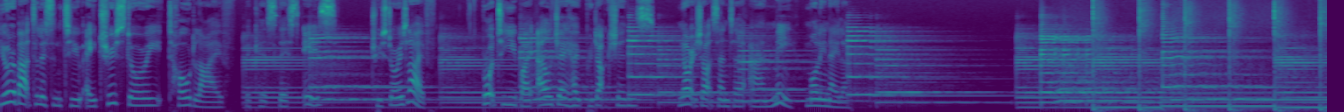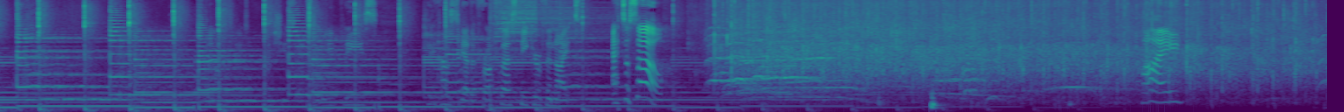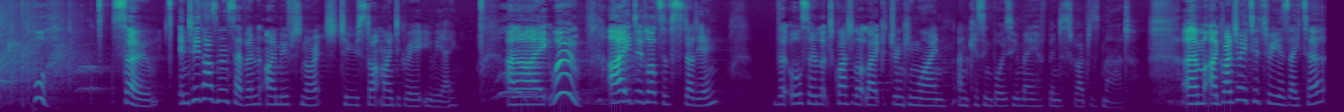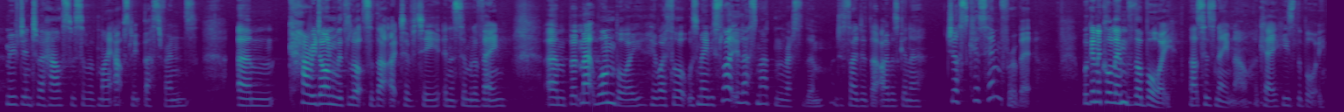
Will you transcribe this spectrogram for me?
You're about to listen to a true story told live because this is True Stories Live, brought to you by LJ Hope Productions, Norwich Arts Centre, and me, Molly Naylor. Please put your hands together for our first speaker of the night, Etta Sal. So, in 2007, I moved to Norwich to start my degree at UEA. And I, woo, I did lots of studying that also looked quite a lot like drinking wine and kissing boys who may have been described as mad. Um, I graduated three years later, moved into a house with some of my absolute best friends, um, carried on with lots of that activity in a similar vein, um, but met one boy who I thought was maybe slightly less mad than the rest of them and decided that I was going to just kiss him for a bit. We're going to call him the boy. That's his name now, okay? He's the boy.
